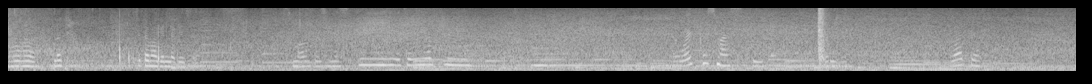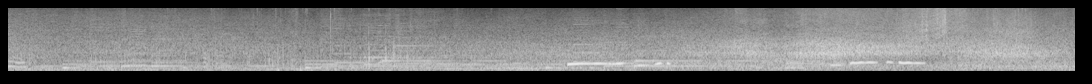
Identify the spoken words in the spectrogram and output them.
Oh, look. Ito maganda guys. ah. Small Christmas tree. It's a real tree. White Christmas tree. What? Hmm.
